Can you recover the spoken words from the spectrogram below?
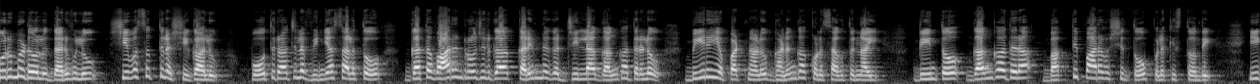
కురుమడోలు దరువులు శివశక్తుల శిగాలు పోతురాజుల విన్యాసాలతో గత వారం రోజులుగా కరీంనగర్ జిల్లా గంగాధరలో బీరయ్య పట్నాలు ఘనంగా కొనసాగుతున్నాయి. దీంతో గంగాధర భక్తి పారవశ్యంతో పులకిస్తోంది. ఈ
